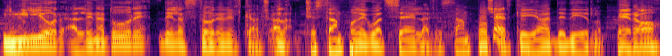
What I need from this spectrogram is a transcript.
Il miglior allenatore della storia del calcio. Allora, c'è sta un po' di guazzella, c'è sta un po' Certo. perché gli va di dirlo, però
